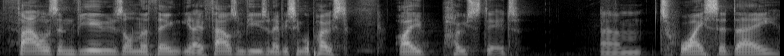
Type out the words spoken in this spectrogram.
thousand views on the thing. You know thousand views on every single post. I posted um, twice a day,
